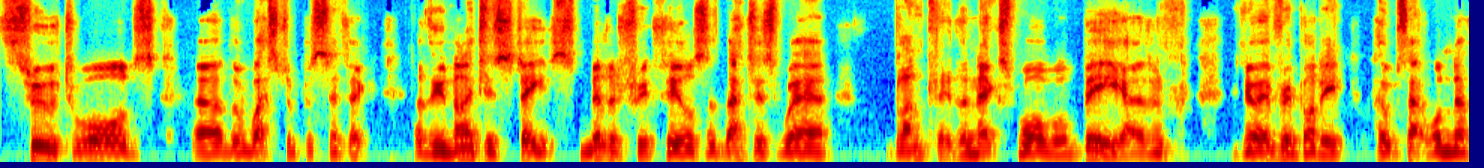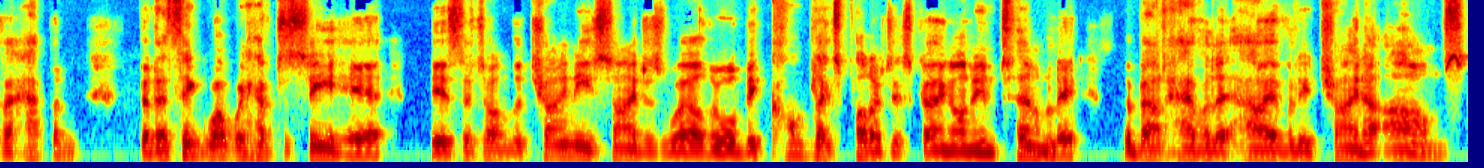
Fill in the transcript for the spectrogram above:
through towards uh, the Western Pacific. Uh, the United States military feels that that is where bluntly, the next war will be. And, you know, everybody hopes that will never happen. But I think what we have to see here is that on the Chinese side as well, there will be complex politics going on internally about heavily, how heavily China arms.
